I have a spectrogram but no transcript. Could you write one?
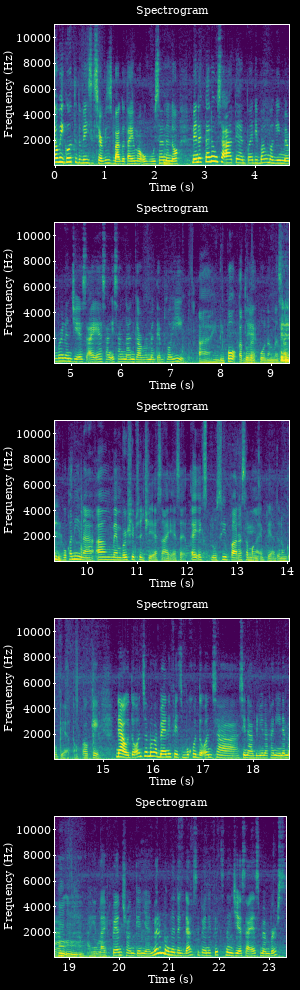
Now, we go to the basic services bago tayo maubusan, ano? May nagtanong sa atin, pwede bang maging member ng GSIS ang isang non-government employee? Ah, hindi po. Katulad Hindi. po ng nasabi ko kanina, ang membership sa GSIS ay exclusive para sa mga empleyado ng gobyerno. Okay. Now, doon sa mga benefits, bukod doon sa sinabi niyo na kanina, ma'am, ayun, life pension, ganyan, meron bang nadagdag sa benefits ng GSIS members?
